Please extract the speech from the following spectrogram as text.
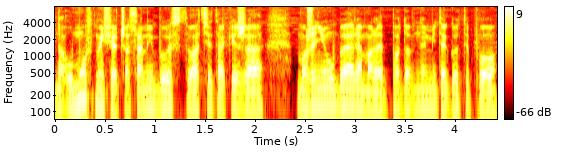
no umówmy się, czasami były sytuacje takie, że może nie Uberem, ale podobnymi tego typu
